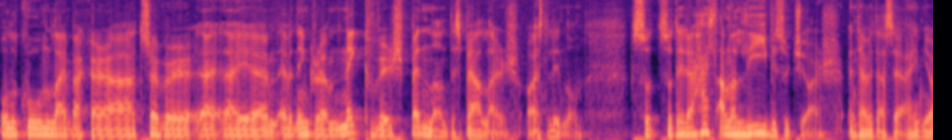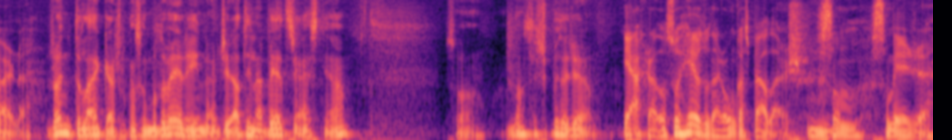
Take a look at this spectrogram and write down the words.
Ole Kuhn, linebacker, Trevor, äh, äh, Evan Ingram, nekver spännande spelare av Aston Lindon. Så, så det är helt annan liv i så gör än det vi där säger hinner göra nu. Rönte läkare som kanske motiverar hinner, gör att hinner bättre i Aston, ja. Så, något lite byta göra. Ja, akkurat. Och så har du några unga spelare mm. som, som är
